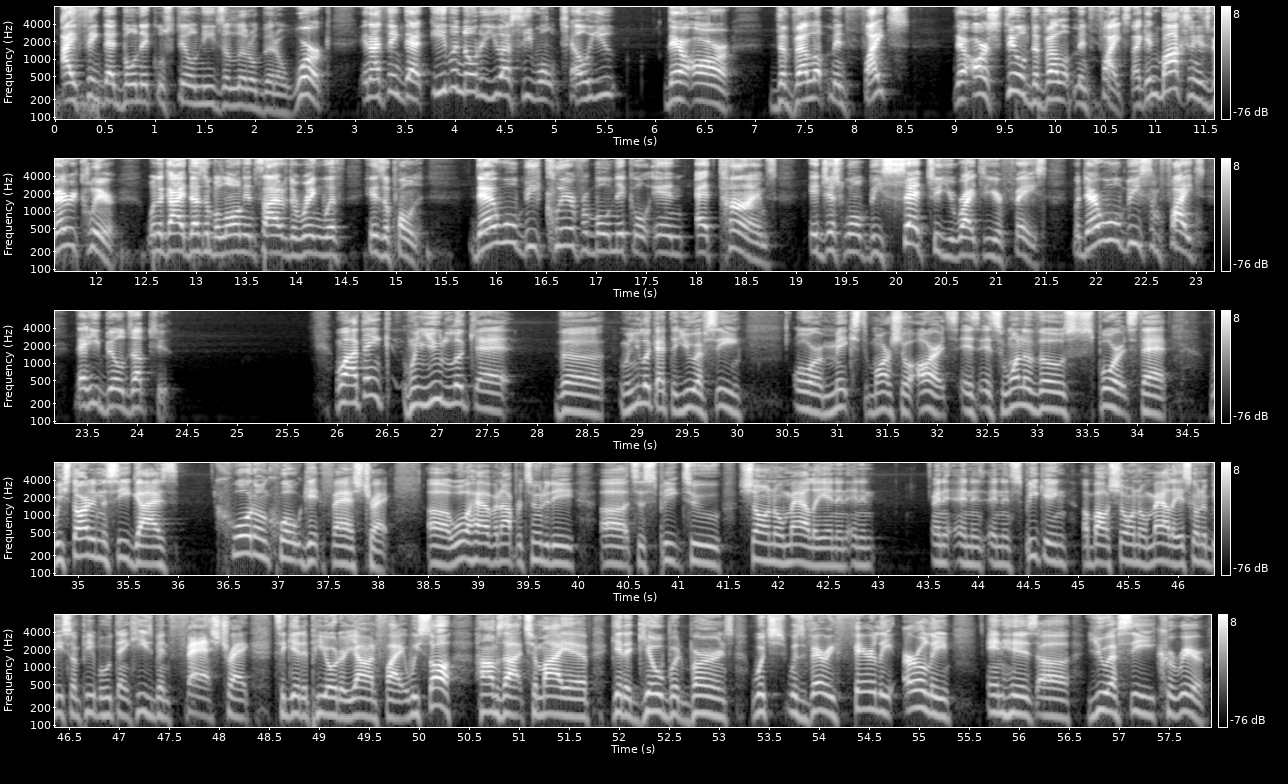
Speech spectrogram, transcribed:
I think that Bo Nickal still needs a little bit of work. And I think that even though the UFC won't tell you there are development fights, there are still development fights. Like in boxing, it's very clear when a guy doesn't belong inside of the ring with his opponent. There will be clear for Bo Nickal in at times. It just won't be said to you right to your face. But there will be some fights that he builds up to. Well, I think when you look at the when you look at the UFC or mixed martial arts, is it's one of those sports that we starting to see guys quote unquote get fast track. Uh, we'll have an opportunity uh, to speak to Sean O'Malley and and and and, and, and in speaking about Sean O'Malley, it's going to be some people who think he's been fast tracked to get a Petr Yan fight. We saw Khamzat Chimaev get a Gilbert Burns, which was very fairly early in his uh, UFC career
